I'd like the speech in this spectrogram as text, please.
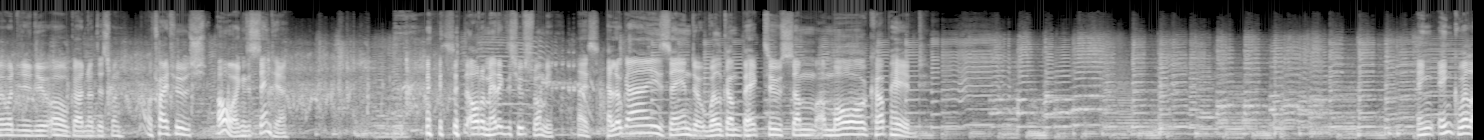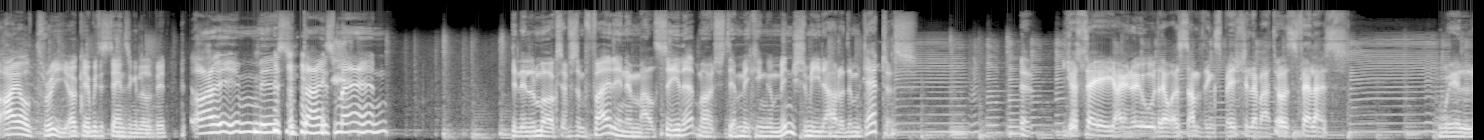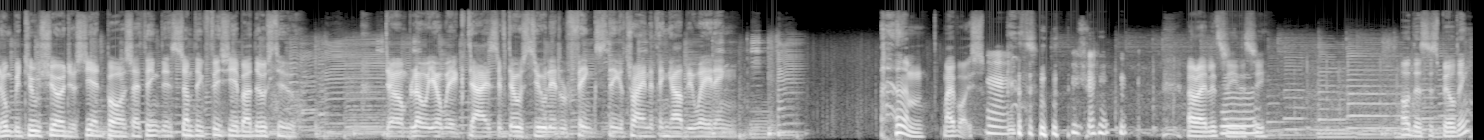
What, what did you do? Oh god, not this one. I'll try to. Sh- oh, I can just stand here. it's automatic automatically shoots for me. Nice. Hello, guys, and welcome back to some more Cuphead. In- Inkwell Isle 3. Okay, we're just dancing a little bit. I'm Mr. Dice Man. The little mugs have some fight in them, I'll say that much. They're making a mincemeat out of them debtors. You say I knew there was something special about those fellas. Well, don't be too sure just yet, boss. I think there's something fishy about those two. Don't blow your wig, Dice, if those two little finks think you try anything, I'll be waiting. My voice. Hmm. All right, let's see. Let's see. Oh, there's this building.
